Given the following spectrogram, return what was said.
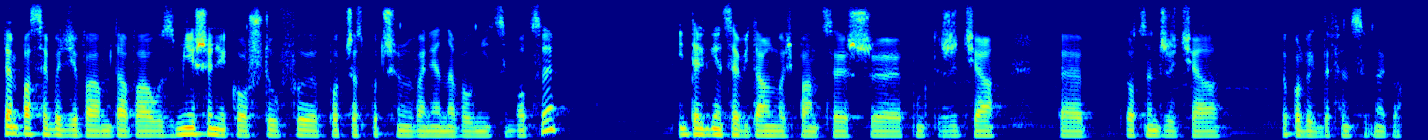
ten pasek będzie wam dawał zmniejszenie kosztów podczas podtrzymywania nawałnicy mocy. Inteligencja, witalność, pancerz, punkty życia, procent życia, cokolwiek defensywnego.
